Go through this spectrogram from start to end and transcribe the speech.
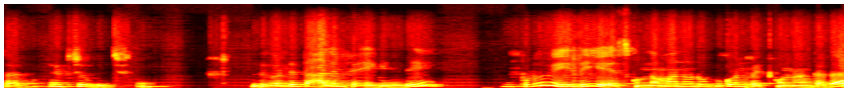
సరే చూపించు. ఇదిగోండి తాలింపు వేగింది. ఇప్పుడు ఇది వేసుకుందాం. మనం రుబ్బుకొని పెట్టుకున్నాం కదా.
